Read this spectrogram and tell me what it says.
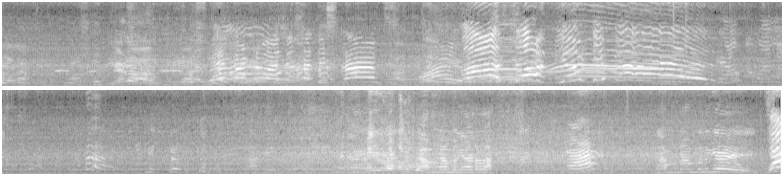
Welcome to Ashu Satish Vlogs. Wow, so beautiful. Ram Ram Ram Ram Ram Ram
